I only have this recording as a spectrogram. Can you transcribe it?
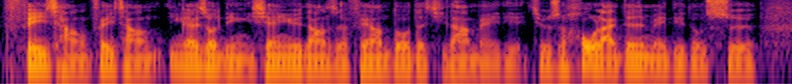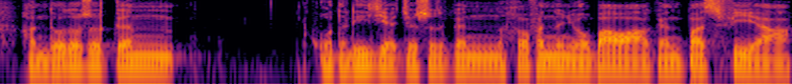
非常非常应该说领先于当时非常多的其他媒体，就是后来这些媒体都是很多都是跟。我的理解就是跟赫芬顿邮报啊、跟 BuzzFeed 啊，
